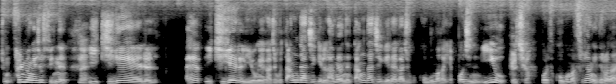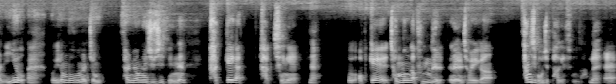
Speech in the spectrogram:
좀 설명해 줄 수 있는 네. 이 기계를 해- 이 기계를 이용해 가지고 땅 다지기를 하면은 땅 다지기를 해 가지고 고구마가 예뻐지는 이유 그렇죠. 뭐 그래서 고구마 수량이 늘어나는 이유 네. 뭐 이런 부분을 좀 설명해 주실 수 있는 각계각 각층의 네. 그 업계 전문가 분들을 네. 저희가 상시 모집하겠습니다. 네. 네.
